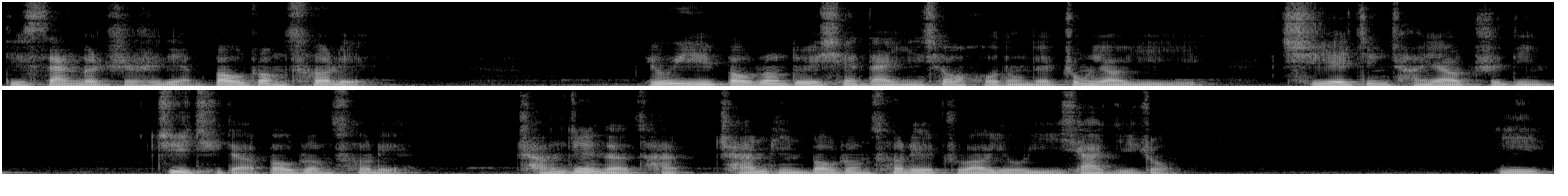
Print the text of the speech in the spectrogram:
第三个知识点：包装策略。由于包装对现代营销活动的重要意义，企业经常要制定具体的包装策略。常见的产产品包装策略主要有以下几种：一、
